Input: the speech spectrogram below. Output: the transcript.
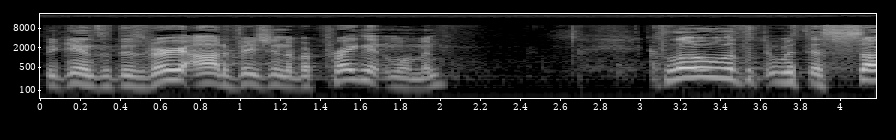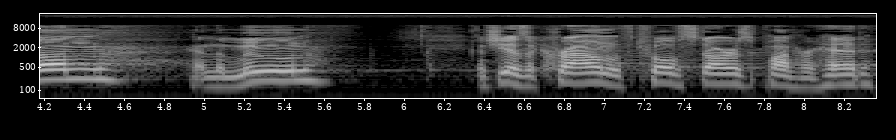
begins with this very odd vision of a pregnant woman clothed with the sun and the moon. And she has a crown with 12 stars upon her head.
